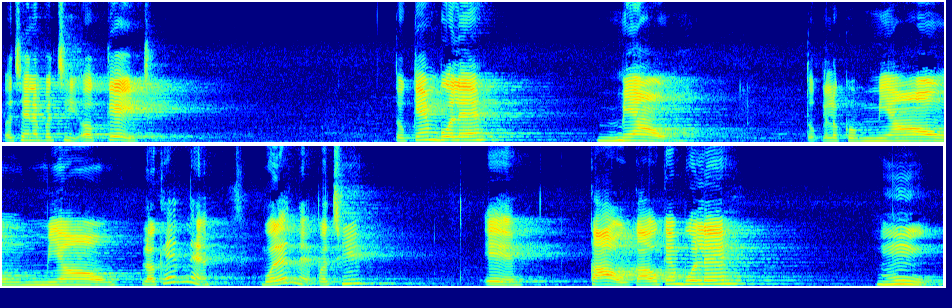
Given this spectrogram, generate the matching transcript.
પછી એના પછી અ કેટ તો કેમ બોલે? મ્યાઉ. તો કે લખો મ્યાઉ મ્યાઉ. લખે જ ને? બોલે જ ને? પછી એ કાવ કાવ કેમ બોલે? મું.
